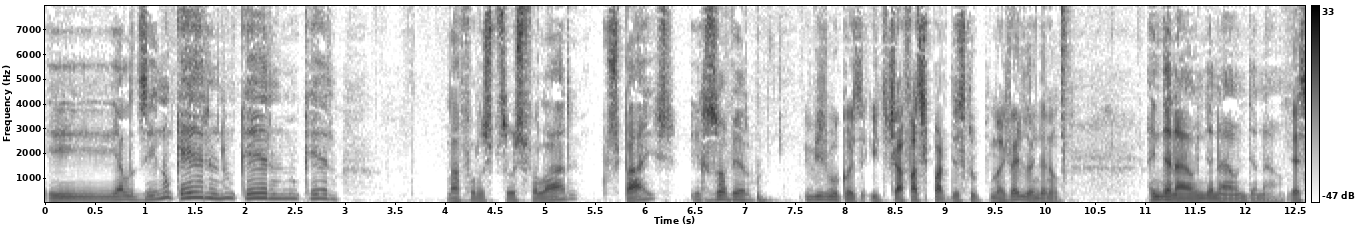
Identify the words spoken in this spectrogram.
e ela dizia: Não quero, não quero, não quero. Lá foram as pessoas falar com os pais e resolveram. E diz uma coisa, e tu já fazes parte desse grupo de mais velhos ou ainda não? Ainda não, ainda não, ainda não. Mas,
